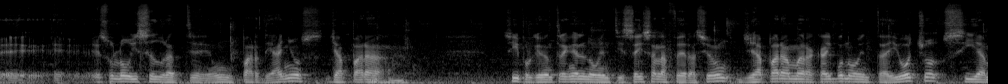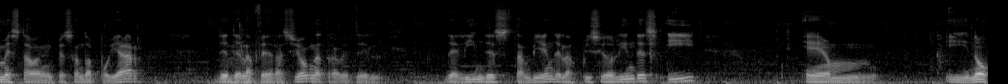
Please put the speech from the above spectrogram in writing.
eh, eso lo hice durante un par de años, ya para... Sí, porque yo entré en el 96 a la federación, ya para Maracaibo 98 sí ya me estaban empezando a apoyar desde la federación a través del, del INDES también, del auspicio del INDES y... em, y no,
